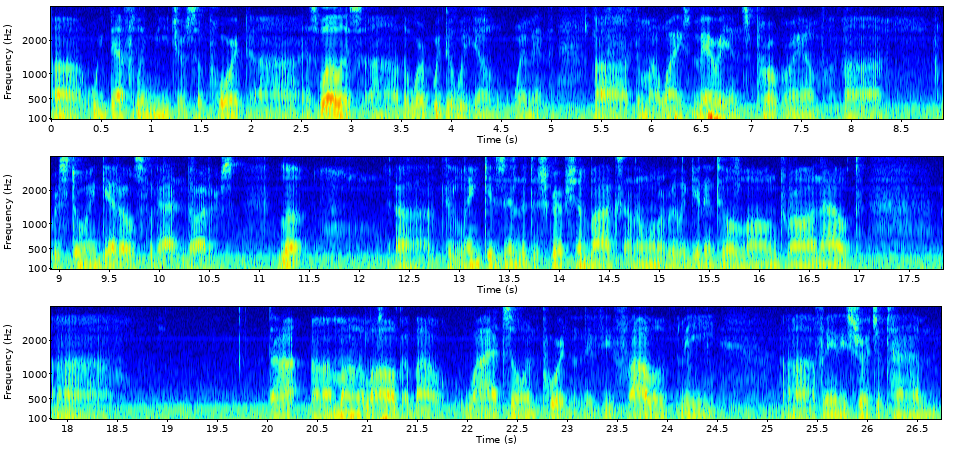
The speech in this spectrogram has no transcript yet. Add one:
Uh, we definitely need your support, uh, as well as uh, the work we do with young women uh, through my wife's Marion's program, uh, Restoring Ghetto's Forgotten Daughters. Look, uh, the link is in the description box. I don't want to really get into a long, drawn out monologue about why it's so important. If you followed me for any stretch of time,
